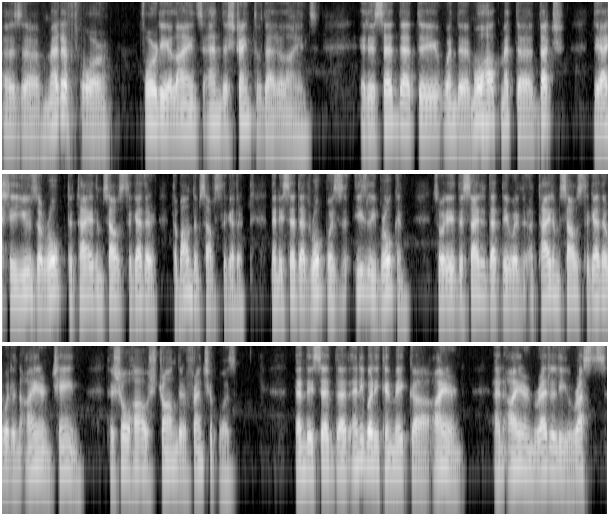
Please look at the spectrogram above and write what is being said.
as a metaphor for the alliance and the strength of that alliance. It is said that when the Mohawk met the Dutch, they actually used a rope to tie themselves together, to bound themselves together. Then they said that rope was easily broken. So they decided that they would uh, tie themselves together with an iron chain to show how strong their friendship was. Then they said that anybody can make uh, iron and iron readily rusts.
